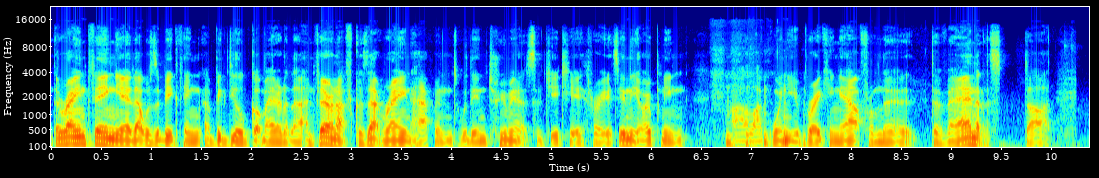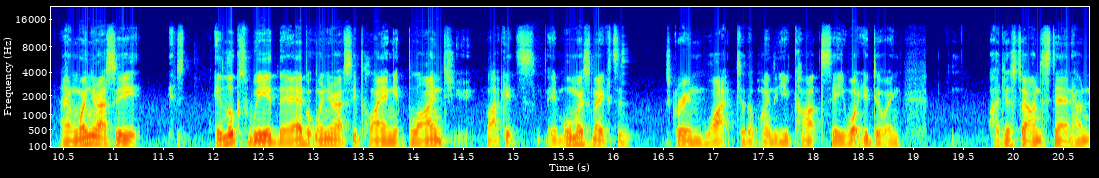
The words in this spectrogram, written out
the rain thing, yeah, that was a big thing. A big deal got made out of that, and fair enough because that rain happened within two minutes of GTA 3. It's in the opening, uh, like when you're breaking out from the the van at the start, and when you're actually, it looks weird there, but when you're actually playing, it blinds you. Like it's it almost makes the screen white to the point that you can't see what you're doing. I just don't understand how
